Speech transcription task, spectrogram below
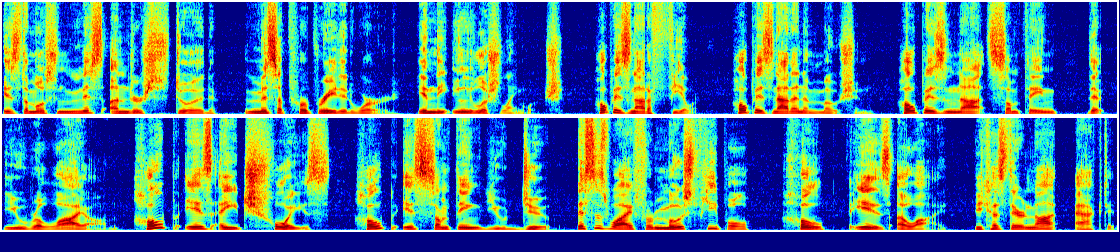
is the most misunderstood, misappropriated word in the English language. Hope is not a feeling. Hope is not an emotion. Hope is not something that you rely on. Hope is a choice. Hope is something you do. This is why, for most people, hope is a lie because they're not acting.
